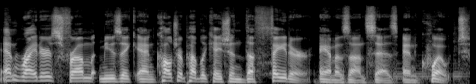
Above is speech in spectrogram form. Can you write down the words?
and writers from music and culture publication The Fader, Amazon says, end quote.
